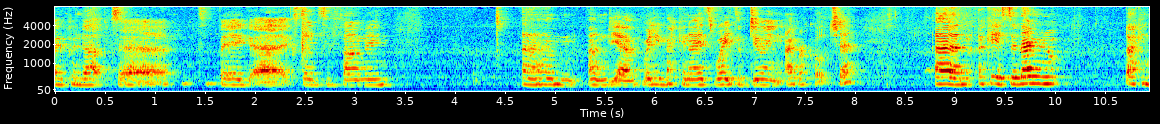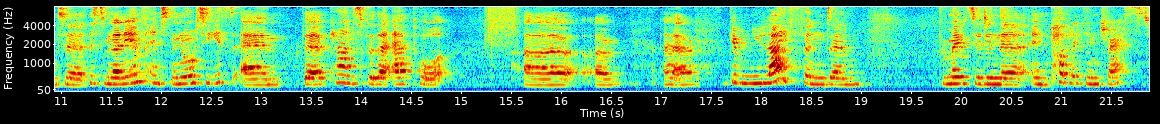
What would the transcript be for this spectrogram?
opened up to, to big, uh, extensive farming. Um, and yeah, really mechanized ways of doing agriculture. Um, okay, so then back into this millennium, into the noughties, um, the plans for the airport uh, are uh, given new life and um, promoted in the in public interest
